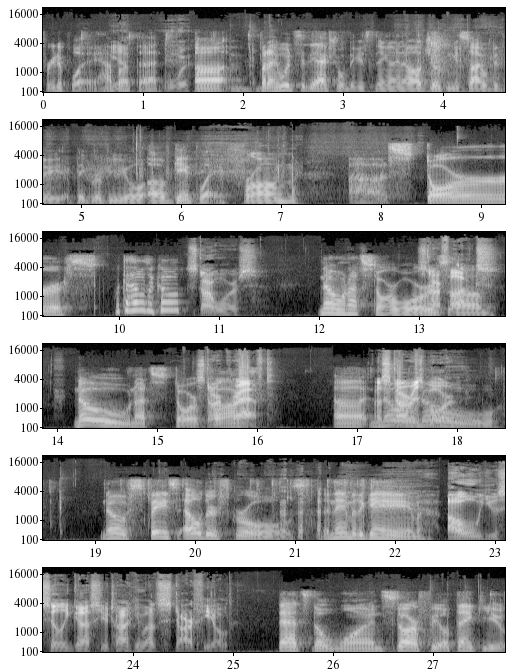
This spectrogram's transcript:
Free to play. How Yeah. about that? Uh, but I would say the actual biggest thing I know, all joking aside, would be the big reveal of gameplay from uh, Star. What the hell is it called? Star Wars, No, not Star Wars. Star Fox, Um, no, not Star Fox. StarCraft. Uh, no, Star is no. Born. No, Space Elder Scrolls. the name of the game. Oh, you silly Gus! You're talking about Starfield. That's the one. Starfield. Thank you.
